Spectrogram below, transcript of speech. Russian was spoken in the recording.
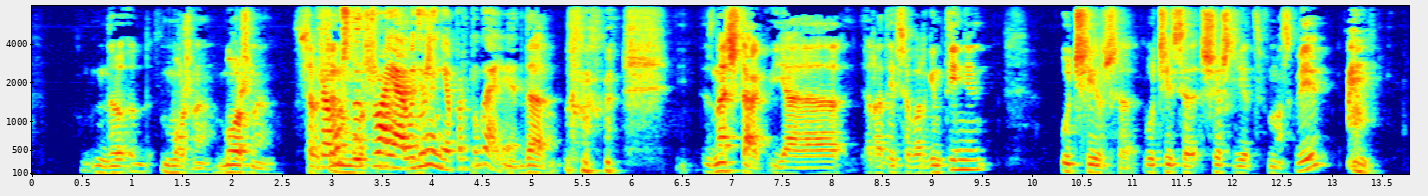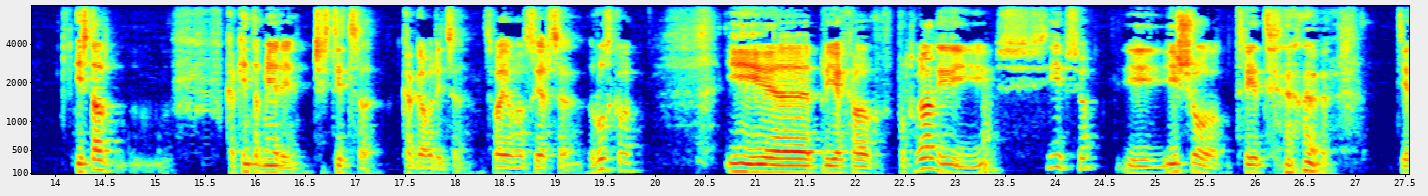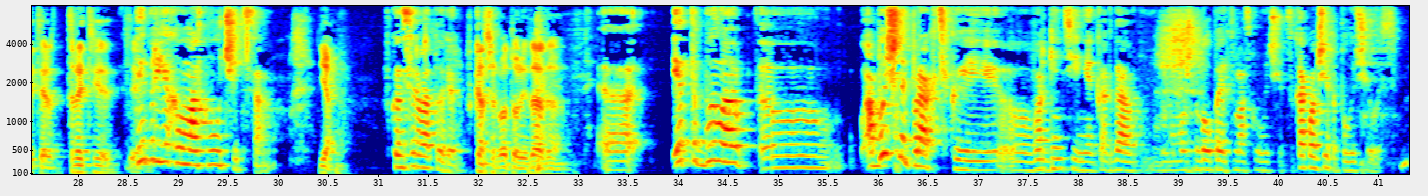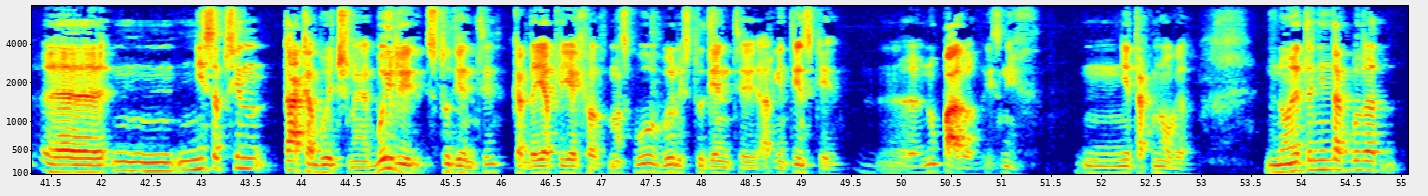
Ну, можно, можно. Совершенно Потому что можно, твоя родина не Португалия. Да. Значит так, я родился в Аргентине, учился, учился 6 лет в Москве и стал в какой-то мере частица, как говорится, своего сердца русского. И э, приехал в Португалию, и, и все. И еще третье, третье... Ты приехал в Москву учиться? Я. В консерваторию? В консерваторию, да, да. Э, это было э, обычной практикой э, в Аргентине, когда можно было поехать в Москву учиться? Как вообще это получилось? Э, не совсем так обычно. Были студенты, когда я приехал в Москву, были студенты аргентинские, ну, пару из них, не так много. Но это не так было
